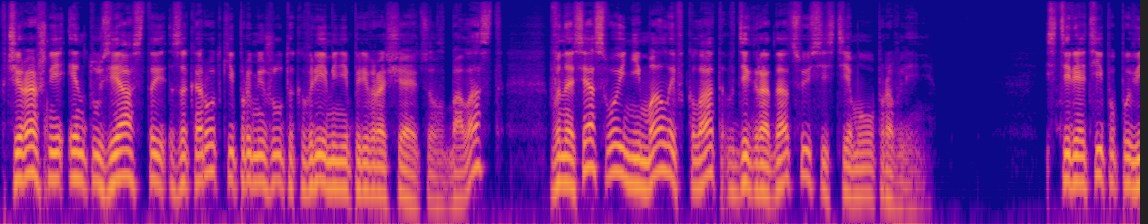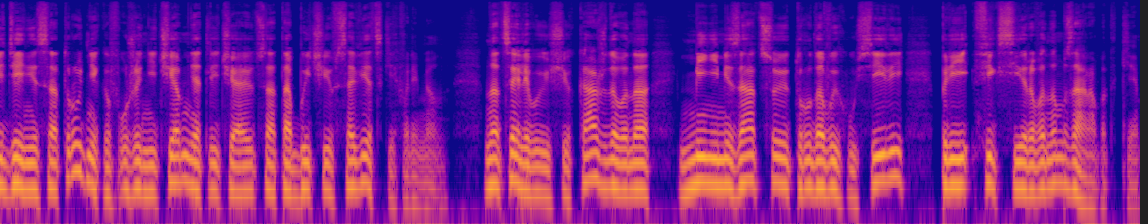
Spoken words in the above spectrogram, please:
вчерашние энтузиасты за короткий промежуток времени превращаются в балласт, внося свой немалый вклад в деградацию системы управления. Стереотипы поведения сотрудников уже ничем не отличаются от обычаев советских времен, нацеливающих каждого на минимизацию трудовых усилий при фиксированном заработке.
